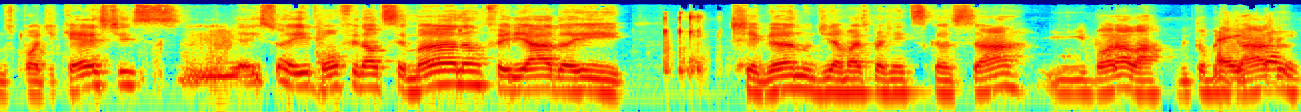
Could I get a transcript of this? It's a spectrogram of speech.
nos podcasts. E é isso aí. Bom final de semana, feriado aí chegando, um dia mais pra gente descansar e bora lá. Muito É obrigado. aí.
